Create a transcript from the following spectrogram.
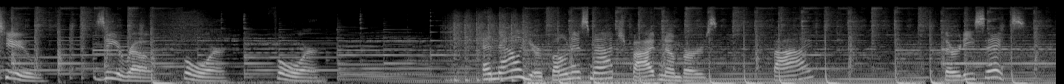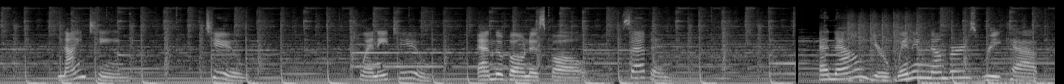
2, 0, 4, 4. And now your bonus match five numbers 5, 36, 19, 2, 22, and the bonus ball 7. And now your winning numbers recap.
